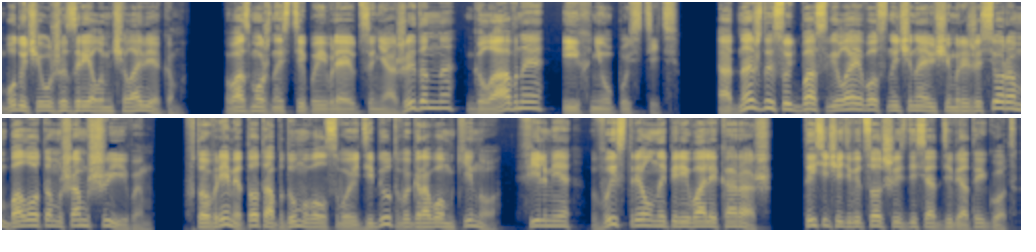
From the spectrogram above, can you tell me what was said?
будучи уже зрелым человеком. Возможности появляются неожиданно, главное — их не упустить. Однажды судьба свела его с начинающим режиссером Болотом Шамшиевым, в то время тот обдумывал свой дебют в игровом кино, в фильме «Выстрел на перевале Караш», 1969 год.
